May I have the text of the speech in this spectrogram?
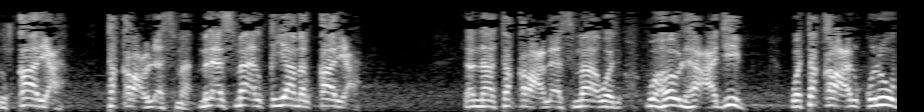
القارعة تقرع الأسماء. من أسماء القيامة القارعة. لأنها تقرع الأسماء وهولها عجيب وتقرع القلوب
